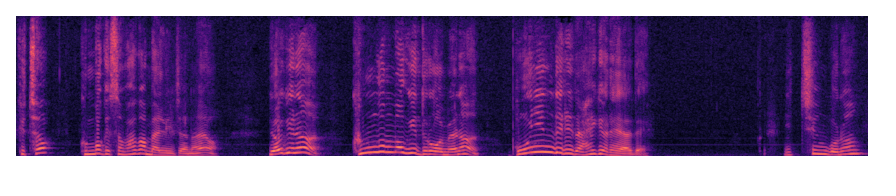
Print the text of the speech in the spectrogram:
그쵸? 금목에서 화가 말리잖아요. 여기는 금금목이 들어오면은 본인들이 다 해결해야 돼. 이 친구는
